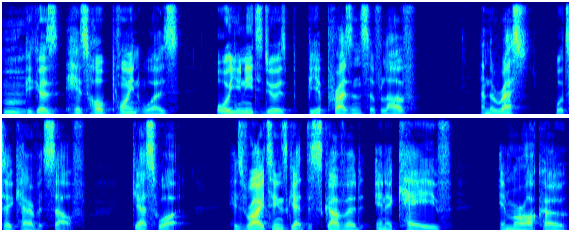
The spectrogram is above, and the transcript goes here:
Hmm. Because his whole point was all you need to do is be a presence of love and the rest will take care of itself. Guess what? His writings get discovered in a cave in Morocco.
